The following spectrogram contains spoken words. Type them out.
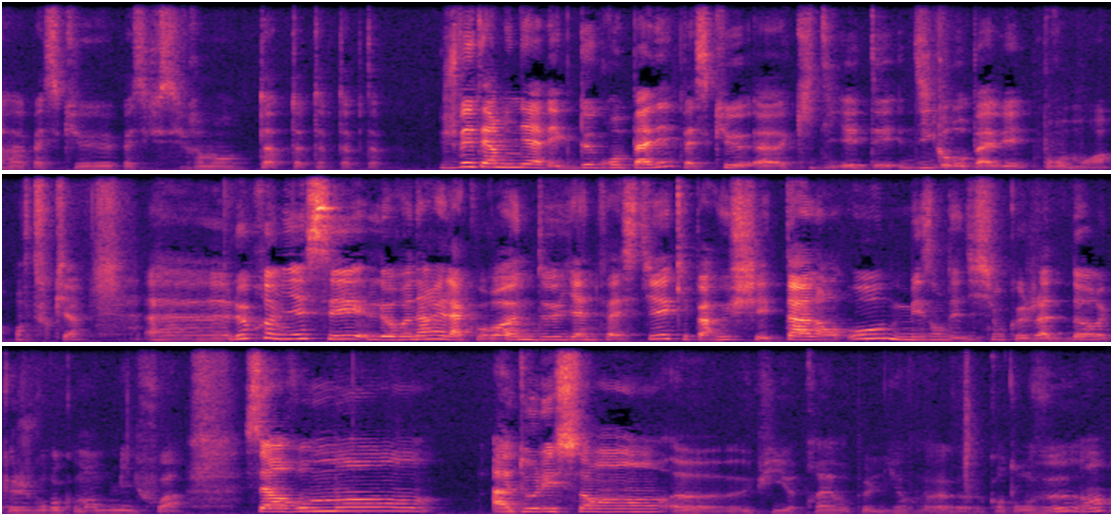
Euh, parce que parce que c'est vraiment top, top, top, top, top. Je vais terminer avec deux gros pavés parce que euh, qui était dit gros pavés, pour moi en tout cas. Euh, le premier c'est Le Renard et la Couronne de Yann Fastier qui est paru chez Talent Haut, maison d'édition que j'adore et que je vous recommande mille fois. C'est un roman adolescent, et puis après on peut le lire quand on veut, hein,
